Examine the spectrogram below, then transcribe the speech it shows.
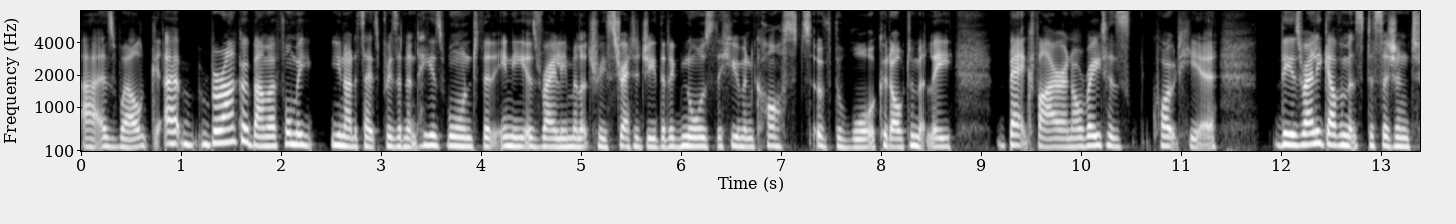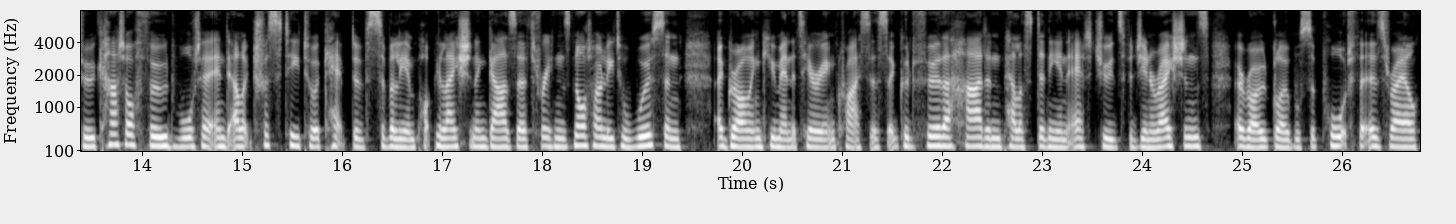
uh, as well. Uh, Barack Obama, former United States president, he has warned that any Israeli military strategy that ignores the human costs of the war could ultimately backfire. And I'll read his quote here. The Israeli government's decision to cut off food, water, and electricity to a captive civilian population in Gaza threatens not only to worsen a growing humanitarian crisis, it could further harden Palestinian attitudes for generations, erode global support for Israel,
